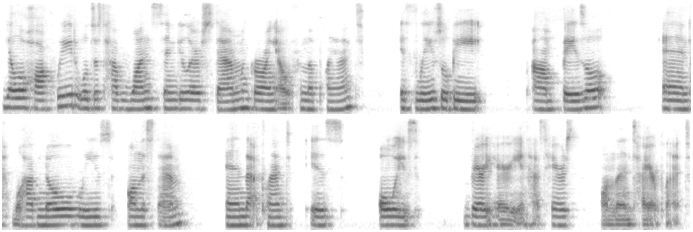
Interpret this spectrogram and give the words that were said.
yellow hawkweed will just have one singular stem growing out from the plant. Its leaves will be um, basal and will have no leaves on the stem. And that plant is always very hairy and has hairs on the entire plant.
